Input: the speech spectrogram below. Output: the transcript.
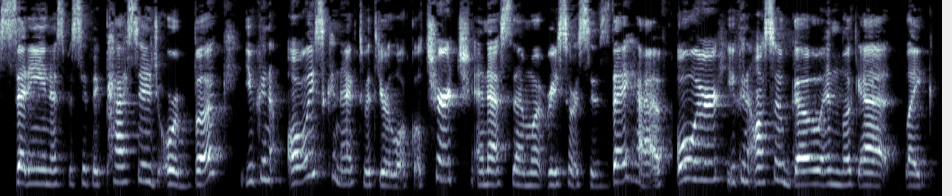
studying a specific passage or book, you can always connect with your local church and ask them what resources they have. Or you can also go and look at like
